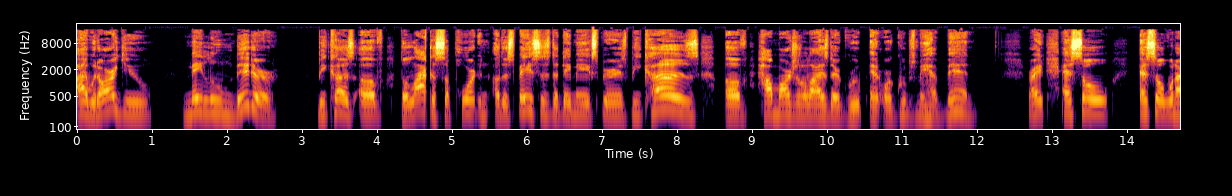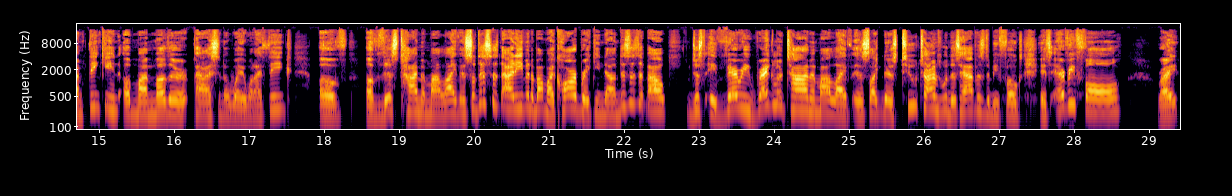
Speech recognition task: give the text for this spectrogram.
I would argue, may loom bigger because of the lack of support in other spaces that they may experience because of how marginalized their group and or groups may have been right and so and so when i'm thinking of my mother passing away when i think of of this time in my life and so this is not even about my car breaking down. This is about just a very regular time in my life. It's like there's two times when this happens to me folks. It's every fall right?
